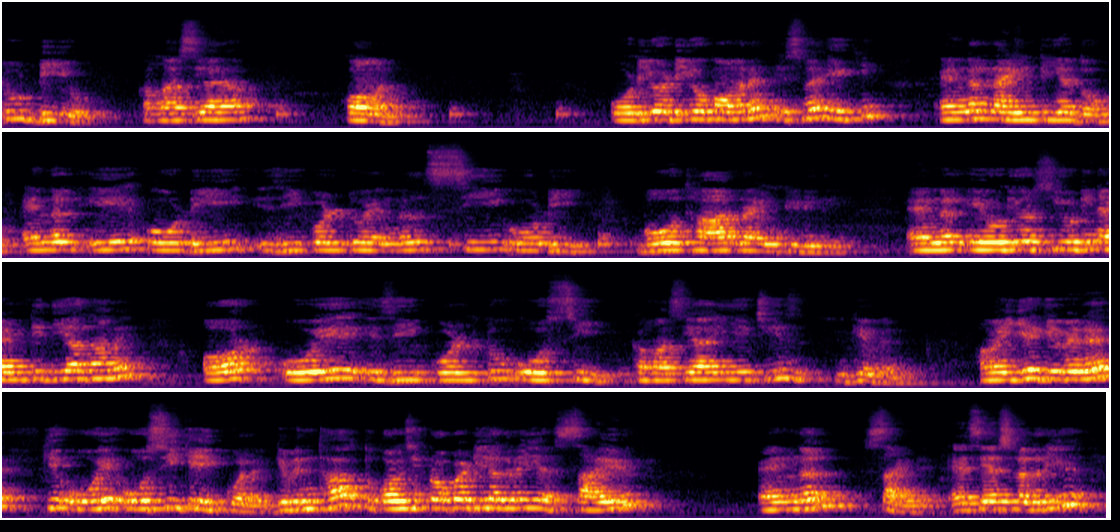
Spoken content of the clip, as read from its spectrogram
to DO कहाँ से आया? कॉमन ओडी और डीओ कॉमन है, इसमें एक ही एंगल 90 है, दो। Angle A O D is equal to angle C O D both are 90 degree angle A O D और सी ओ डी 90 दिया था हमें और O A is equal to O C कहाँ से आई ये चीज़? गिवन हमें ये गिवन है कि ओ ए ओ सी के इक्वल है। गिवन था तो कौन सी प्रॉपर्टी लग रही है? Side angle side S S लग रही है?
